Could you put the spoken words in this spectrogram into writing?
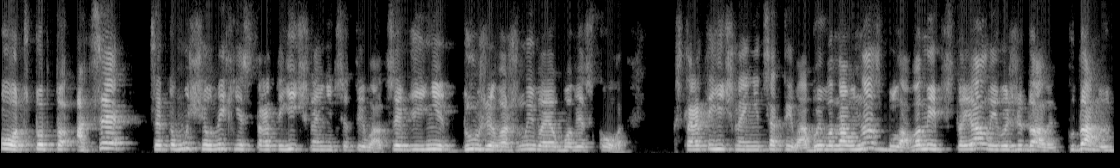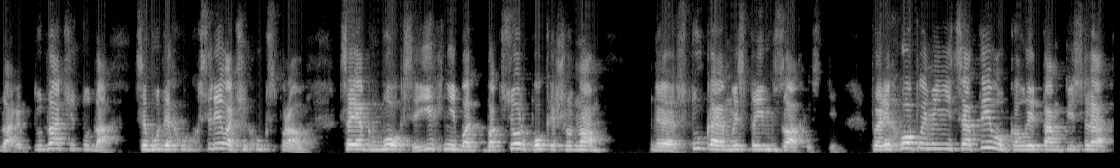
От, тобто, а це, це тому, що у них є стратегічна ініціатива. Це в війні дуже важливо і обов'язково. Стратегічна ініціатива. Аби вона у нас була, вони б стояли і вижидали, куди ми ударимо, туди чи туди. Це буде хук зліва чи хук справа. Це як в боксі. Їхній боксер поки що нам е, стукає, ми стоїмо в захисті. Перехопимо ініціативу, коли там після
